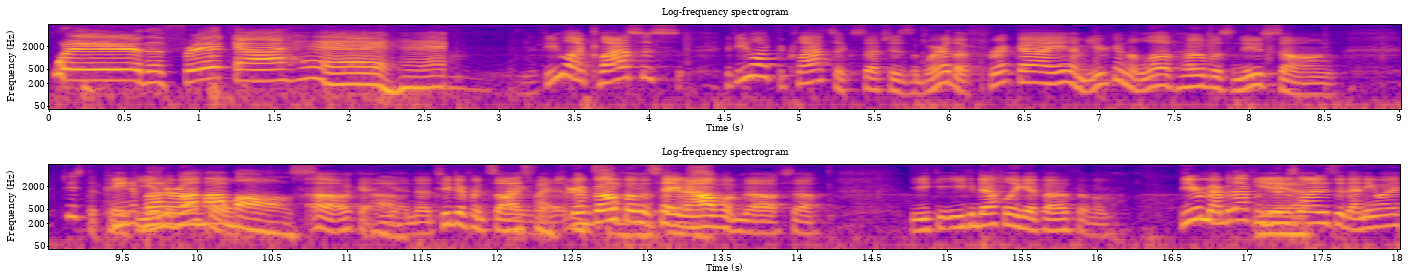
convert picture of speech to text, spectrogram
Where the frick I am? If you like classes, if you like the classics such as "Where the Frick I Am," you're gonna love Hova's new song, "Just a Pinky Peanut in the butter on my balls. Oh, okay, Oh. yeah, no, two different songs. That's my There. third They're both on the same album though, so you can you can definitely get both of them. Do you remember that from Whose Line Is It Anyway?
